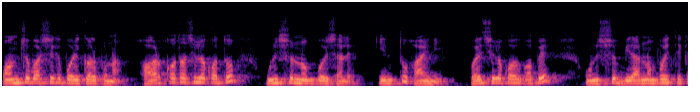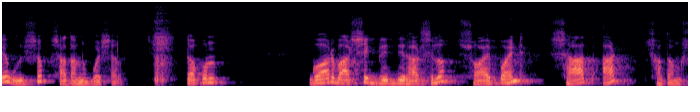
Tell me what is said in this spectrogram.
পঞ্চবার্ষিকী পরিকল্পনা। হওয়ার কথা ছিল কত? উনিশশো নব্বই সালে। কিন্তু হয়নি। হয়েছিল কবে? উনিশশো বিরানব্বই থেকে উনিশশো সাতানব্বই সাল। তখন গড় বার্ষিক বৃদ্ধির হার ছিল ছয় পয়েন্ট সাত আট শতাংশ।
